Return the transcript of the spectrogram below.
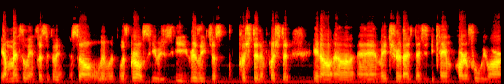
you know, mentally and physically. So with, with, Groce, he was just, he really just pushed it and pushed it, you know, uh, and made sure that that just became part of who we are.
